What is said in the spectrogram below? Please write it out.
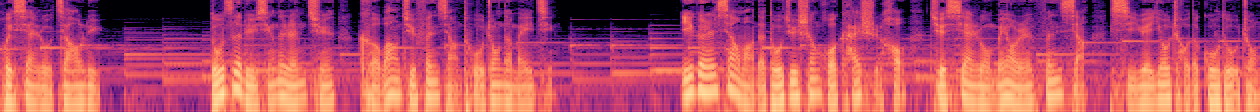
会陷入焦虑。独自旅行的人群渴望去分享途中的美景。一个人向往的独居生活开始后，却陷入没有人分享喜悦忧愁的孤独中。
